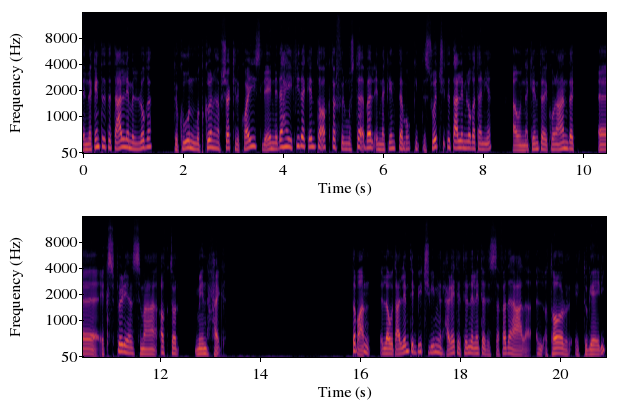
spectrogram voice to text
إنك أنت تتعلم اللغة تكون متقنها بشكل كويس لأن ده هيفيدك أنت أكتر في المستقبل إنك أنت ممكن ت switch تتعلم لغة تانية أو إنك أنت يكون عندك experience مع أكتر من حاجة. طبعا لو اتعلمت ال PHP من الحاجات التانية اللي أنت تستفادها على الاطار التجاري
